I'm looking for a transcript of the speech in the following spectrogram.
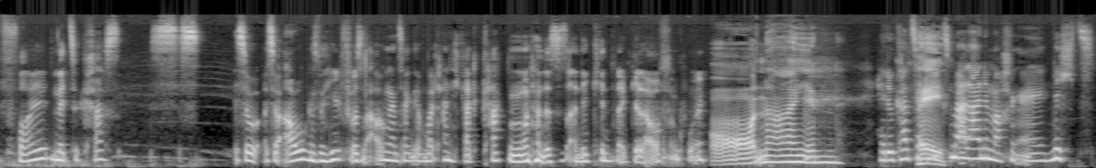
voll mit so krass so, so Augen, so hilflosen Augen und sagt, er wollte eigentlich gerade kacken und dann ist es an die Kinder weggelaufen. Cool. Oh nein. Hey, du kannst ja Hey. nichts mehr alleine machen, ey. Nichts.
